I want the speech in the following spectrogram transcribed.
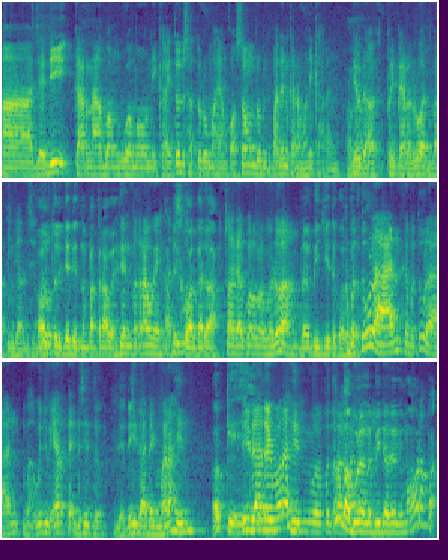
Uh, jadi karena abang gue mau nikah itu ada satu rumah yang kosong belum tempatin karena mau nikah kan. Dia Ah. udah prepare duluan tempat tinggal di situ. Oh, itu jadi tempat terawih. Dan tempat terawih. Tapi keluarga doang. Keluarga keluarga gue doang. Berapa biji itu keluarga? Kebetulan, kebetulan mbah gue juga RT di situ. Jadi? tidak ada yang marahin. Oke. Tidak ada yang marahin walaupun Itu nggak boleh lebih dari lima orang, Pak.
